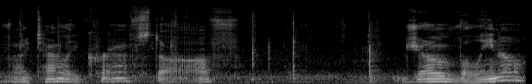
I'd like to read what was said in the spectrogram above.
Vitali Kravtsov. Joe Veleno.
